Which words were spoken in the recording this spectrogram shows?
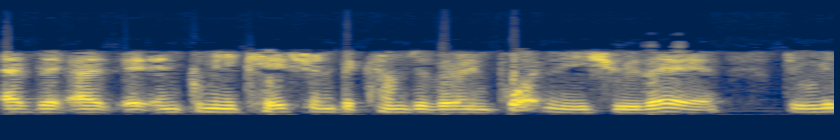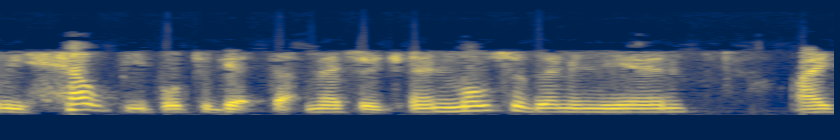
as, a, as and communication becomes a very important issue there to really help people to get that message. And most of them, in the end, I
